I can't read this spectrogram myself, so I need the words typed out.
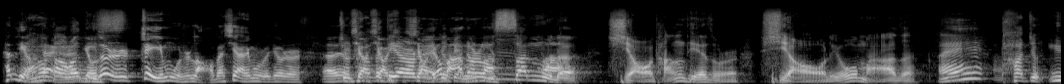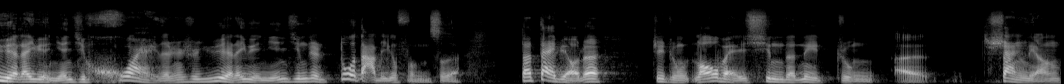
他两代到了人，有的第是这一幕是老的，下一幕就是呃就是他小小的第二小代就变成第。三幕的小唐铁嘴儿、小刘麻子。哎，他就越来越年轻，坏的人是越来越年轻，这是多大的一个讽刺啊！它代表着这种老百姓的那种呃善良、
